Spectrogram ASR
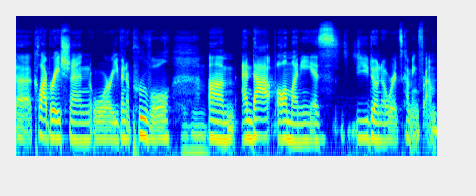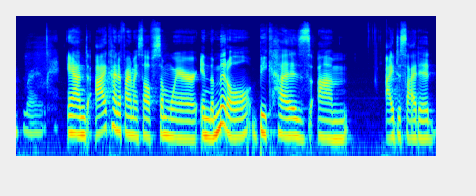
uh, collaboration or even approval. Um, and that all money is, you don't know where it's coming from. Right. And I kind of find myself somewhere in the middle because um, I decided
